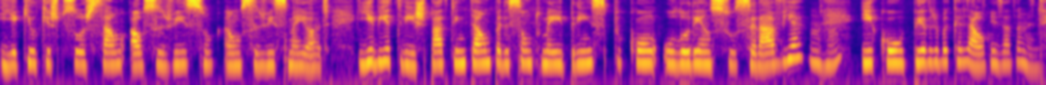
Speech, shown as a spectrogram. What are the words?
e aquilo que as pessoas são ao serviço, a um serviço maior. E a Beatriz parte então para São Tomé e Príncipe com o Lourenço Saravia Uhum, e com o Pedro Bacalhau. exatamente.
